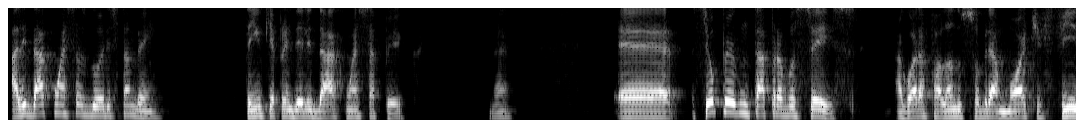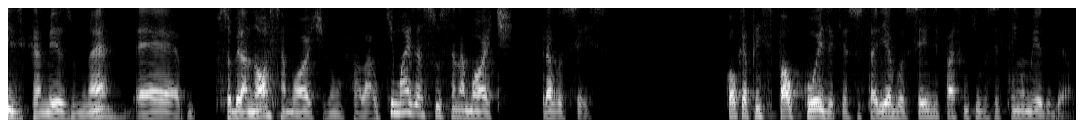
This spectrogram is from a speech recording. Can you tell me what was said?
a lidar com essas dores também. Tenho que aprender a lidar com essa perca, né? É, se eu perguntar para vocês, agora falando sobre a morte física mesmo, né? É, sobre a nossa morte, vamos falar. O que mais assusta na morte para vocês? Qual é a principal coisa que assustaria vocês e faz com que vocês tenham medo dela?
